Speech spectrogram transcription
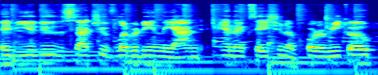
Maybe you do the Statue of Liberty and the an- annexation of Puerto Rico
